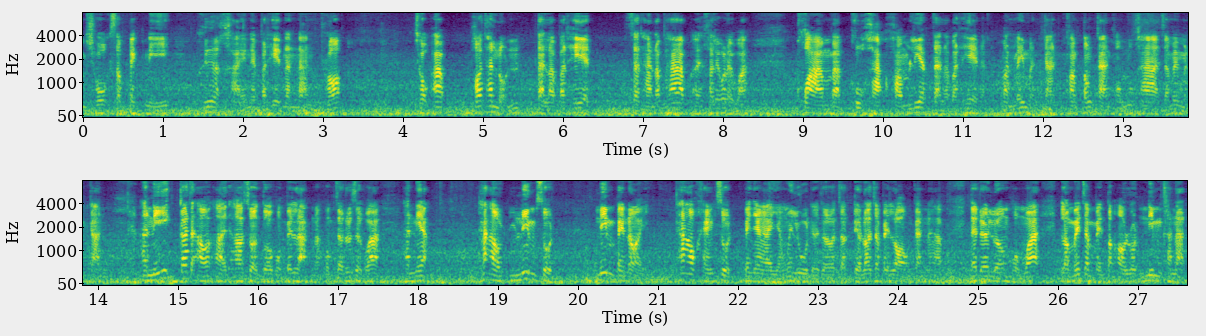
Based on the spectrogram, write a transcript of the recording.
ำโชคสเปคนี้เพื่อขายในประเทศนั้นๆ เพราะโชคอัพเพราะถนนแต่ละประเทศสถานภาพเขาเรียกว่าอะไรวะความแบบคูขะความเรียบแต่ละประเทศอะมันไม่เหมือนกันความต้องการของลูกค้าจะไม่เหมือนกัน อันนี้ก็จะเอาเอาเอาส่วนตัวผมเป็นหลักนะผมจะรู้สึกว่าอันเนี้ยถ้าเอานิ่มสุดนิ่มไปหน่อย ถ้าเอาแข็งสุดเป็นยังไงยังไม่รู้เดี๋ยวเราจะเดี๋ยวเราจะไปลองกันนะครับแต่โดยรวมผมว่าเราไม่จำเป็นต้องเอารถนิ่มขนาด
